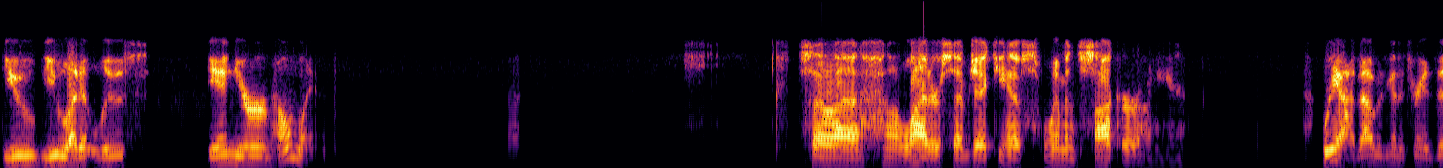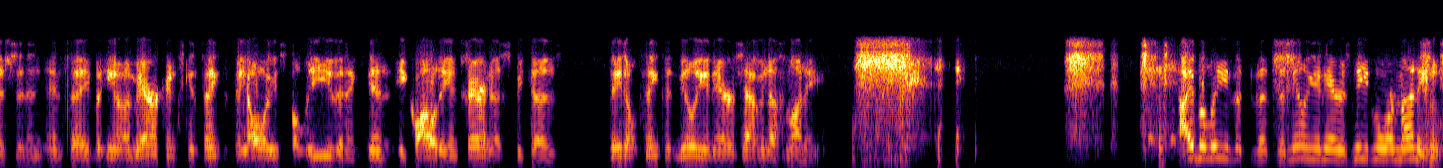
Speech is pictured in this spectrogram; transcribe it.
you you let it loose in your homeland. So, uh, on a lighter subject, you have women's soccer on here. Well, yeah, that was going to transition and, and say, but you know, Americans can think that they always believe in, in equality and fairness because they don't think that millionaires have enough money. I believe that the, the millionaires need more money.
